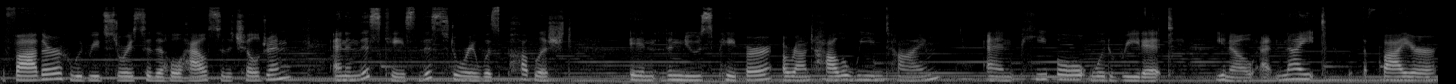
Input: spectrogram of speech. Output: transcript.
the father, who would read stories to the whole house, to the children. And in this case, this story was published in the newspaper around Halloween time, and people would read it, you know, at night with the fire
